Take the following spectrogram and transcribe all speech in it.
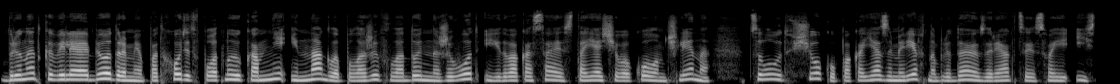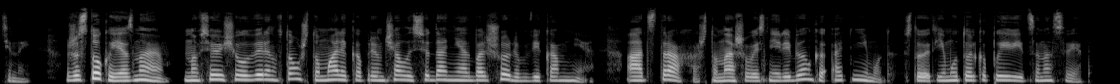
Брюнетка, виляя бедрами, подходит вплотную ко мне и, нагло положив ладонь на живот и едва касаясь стоящего колом члена, целует в щеку, пока я, замерев, наблюдаю за реакцией своей истиной. Жестоко, я знаю, но все еще уверен в том, что Малика примчалась сюда не от большой любви ко мне, а от страха, что нашего с ней ребенка отнимут, стоит ему только появиться на свет.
